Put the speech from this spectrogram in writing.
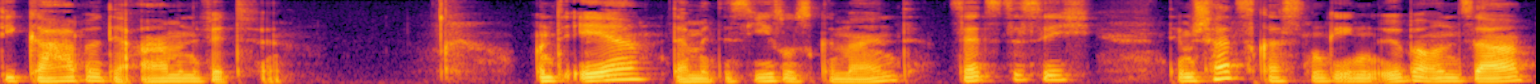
Die Gabe der armen Witwe. Und er, damit ist Jesus gemeint, setzte sich dem Schatzkasten gegenüber und sah,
